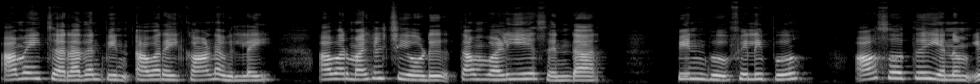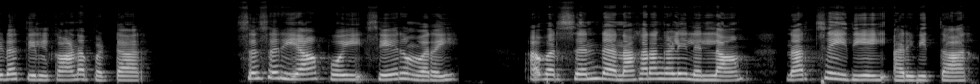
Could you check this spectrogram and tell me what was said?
அமைச்சர் அதன்பின் அவரை காணவில்லை. அவர் மகிழ்ச்சியோடு தம் வழியே சென்றார். பின்பு பிலிப்பு ஆசோத்து என்னும் இடத்தில் காணப்பட்டார். செசரியா போய் சேரும் வரை அவர் சென்ற நகரங்களிலெல்லாம் நற்செய்தியை அறிவித்தார்.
